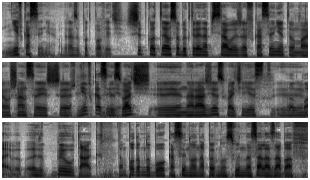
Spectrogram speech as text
Nie w kasynie, od razu podpowiedź. Szybko te osoby, które napisały, że w kasynie, to mają szansę To jeszcze nie w kasynie. wysłać. Y, na razie, słuchajcie, jest. No, y, Był tak. Tam podobno było kasyno, na pewno słynna sala zabaw,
